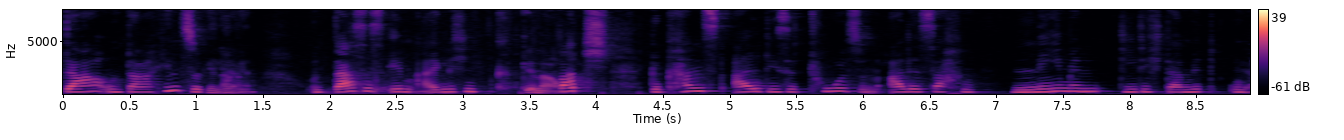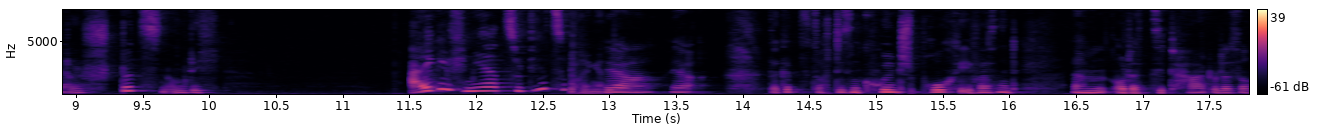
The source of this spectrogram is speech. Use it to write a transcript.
da und da hinzugelangen. Und das ist eben eigentlich ein Genau. Quatsch. Du kannst all diese Tools und alle Sachen nehmen, die dich damit unterstützen, um dich eigentlich mehr zu dir zu bringen. Ja, ja. Da gibt es doch diesen coolen Spruch, ich weiß nicht, ähm, oder Zitat oder so.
